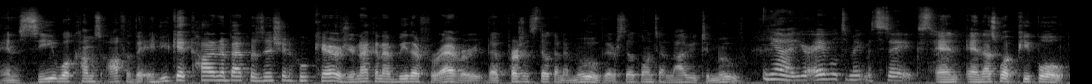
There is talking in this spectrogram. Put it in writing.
and see what comes off of it. If you get caught in a bad position, who cares? You're not gonna be there forever. The person's still gonna move. They're still going to allow you to move. Yeah, you're able to make mistakes. And and that's what people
